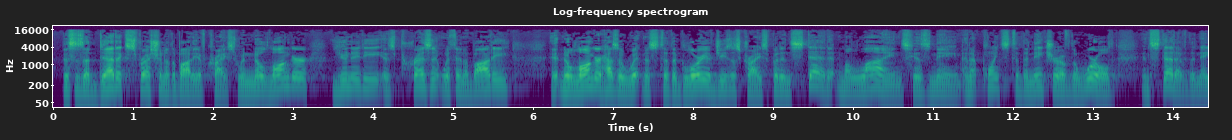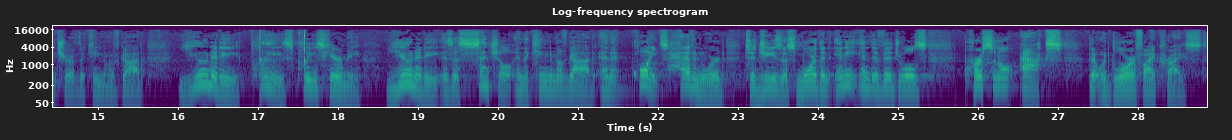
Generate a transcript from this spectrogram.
This is a dead expression of the body of Christ. When no longer unity is present within a body, it no longer has a witness to the glory of Jesus Christ, but instead it maligns his name and it points to the nature of the world instead of the nature of the kingdom of God. Unity, please, please hear me. Unity is essential in the kingdom of God and it points heavenward to Jesus more than any individual's personal acts that would glorify Christ.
